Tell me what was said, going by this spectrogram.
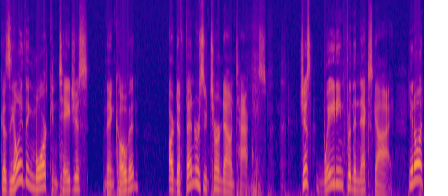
Because the only thing more contagious than COVID are defenders who turn down tackles, just waiting for the next guy. You know what?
